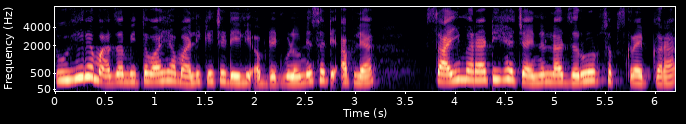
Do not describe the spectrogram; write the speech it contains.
तू ही रे माझा मितवा ह्या मालिकेचे डेली अपडेट मिळवण्यासाठी आपल्या साई मराठी ह्या चॅनलला जरूर सबस्क्राईब करा.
